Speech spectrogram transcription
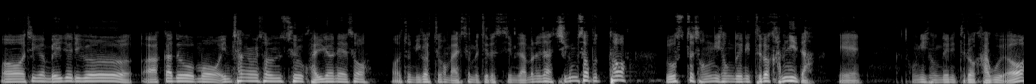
어, 지금 메이저리그 아까도 뭐 임창용 선수 관련해서 어, 좀 이것저것 말씀을 드렸습니다만 자 지금서부터 로스터 정리 정돈이 들어갑니다. 예, 정리 정돈이 들어가고요.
